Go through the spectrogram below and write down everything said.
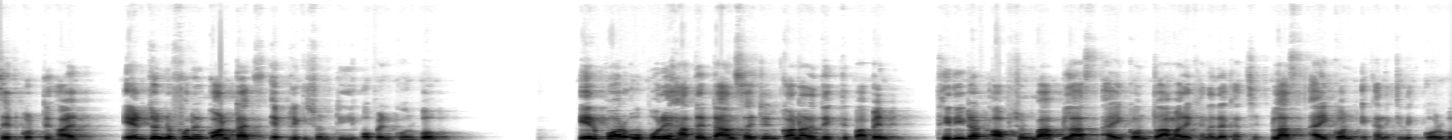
সেট করতে হয়। এর জন্য ফোনের কন্ট্যাক্টস অ্যাপ্লিকেশনটি ওপেন করব। এরপর উপরে হাতের ডান সাইডের কর্নারে দেখতে পাবেন থ্রি ডট অপশন বা প্লাস আইকন। তো আমার এখানে দেখাচ্ছে প্লাস আইকন, এখানে ক্লিক করব।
